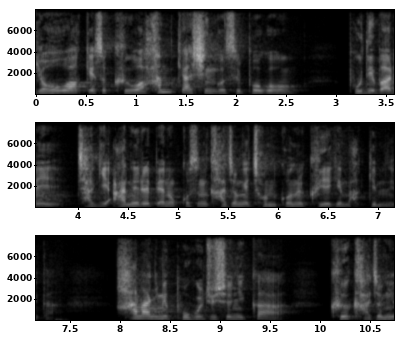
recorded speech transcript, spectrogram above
여호와께서 그와 함께 하신 것을 보고 보디발이 자기 아내를 빼놓고선 가정의 전권을 그에게 맡깁니다. 하나님이 복을 주시니까 그 가정이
